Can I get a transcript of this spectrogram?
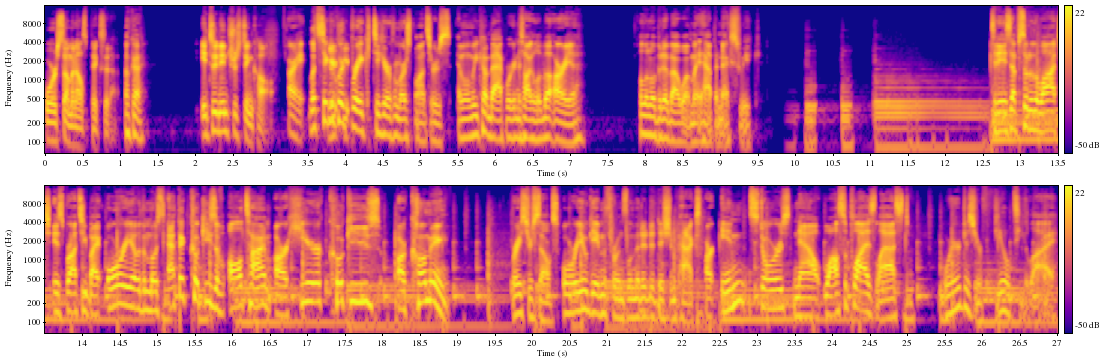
or someone else picks it up. Okay. It's an interesting call. All right, let's take a You're- quick break to hear from our sponsors, and when we come back, we're going to talk a little bit about Arya, a little bit about what might happen next week. Today's episode of The Watch is brought to you by Oreo. The most epic cookies of all time are here. Cookies are coming. Brace yourselves. Oreo Game of Thrones limited edition packs are in stores now while supplies last. Where does your fealty lie?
